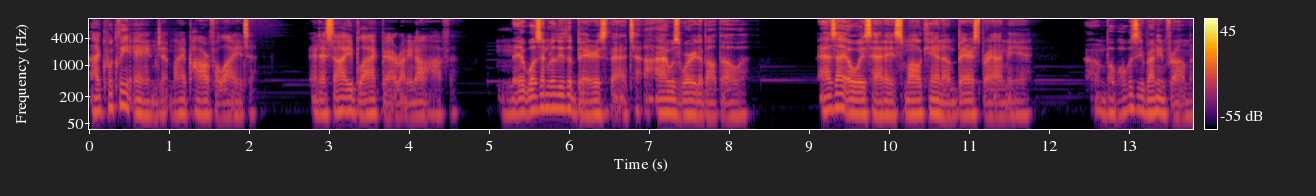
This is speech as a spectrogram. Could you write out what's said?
I quickly aimed at my powerful light, and I saw a black bear running off. It wasn't really the bears that I was worried about, though, as I always had a small can of bear spray on me. But what was he running from?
